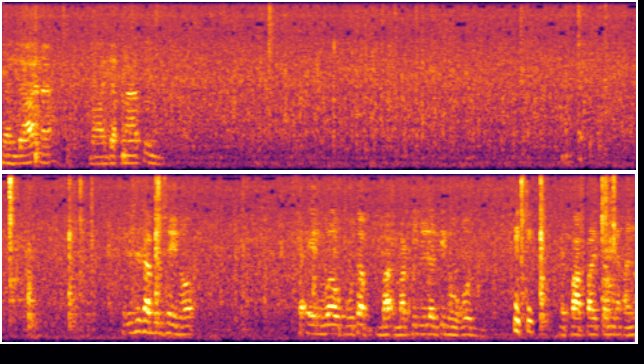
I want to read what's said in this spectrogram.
Tandaan ha. Mga jack natin. Hindi sasabi ko sa'yo, no? Sa Elwaw, puta, ba- martilyo lang tinukod. Nagpapalit kami ng ano.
